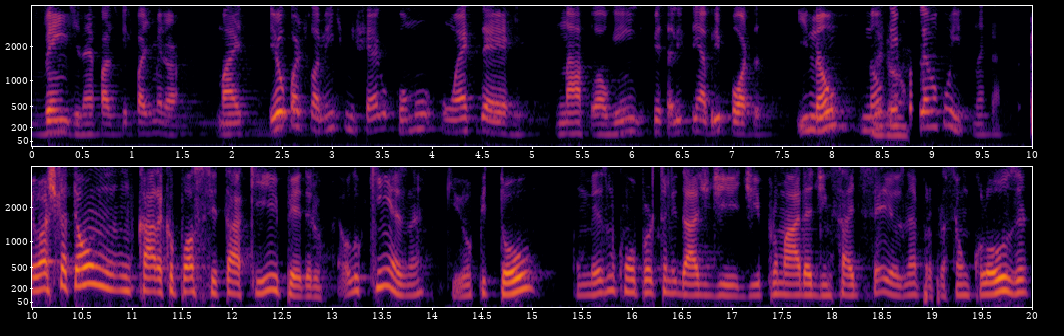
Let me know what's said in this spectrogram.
vende, né? Faz o que ele faz melhor. Mas eu, particularmente, me enxergo como um SDR nato, alguém especialista em abrir portas. E não, não tem problema com isso, né, cara? Eu acho que até um, um, cara que eu posso citar aqui, Pedro, é o Luquinhas, né? Que optou, mesmo com a oportunidade de, de ir para uma área de inside sales, né? Para ser um closer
